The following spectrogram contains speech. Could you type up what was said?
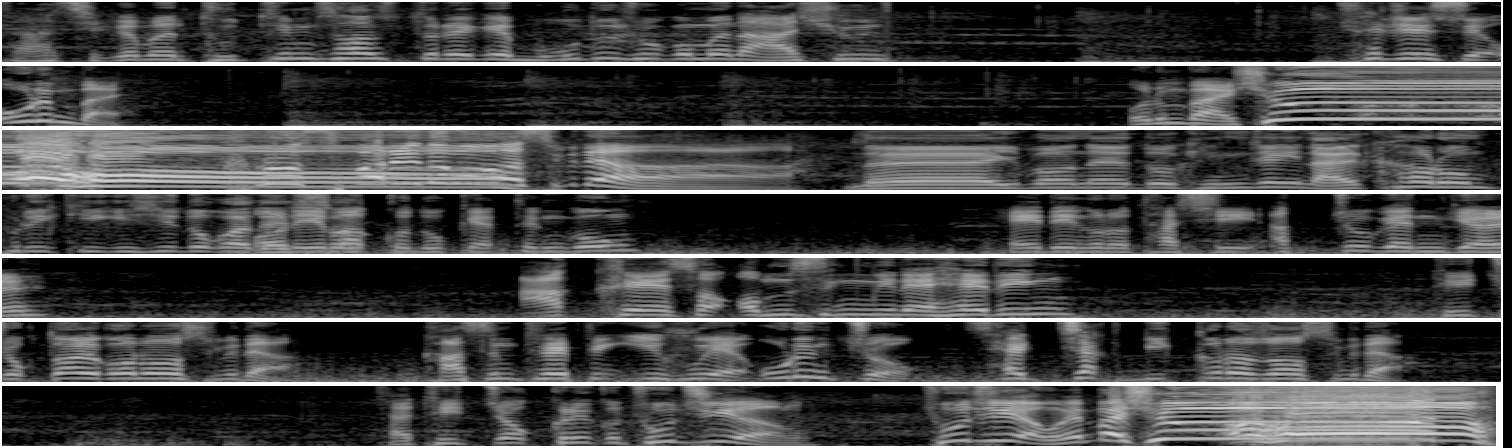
자 지금은 두 팀 선수들에게 모두 조금은 아쉬운 최진수의 오른발 오른발 슛 어허! 크로스바를 넘어갔습니다. 네 이번에도 굉장히 날카로운 프리킥이 시도가 머리 됐었. 맞고 높게 뜬 공. 헤딩으로 다시 앞쪽 연결. 아크에서 엄승민의 헤딩. 뒤쪽 떨궈 놓습니다. 가슴 트래핑 이후에 오른쪽 살짝 미끄러졌습니다. 자 뒤쪽 그리고 조주영. 조주영 왼발 슛! 어허!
